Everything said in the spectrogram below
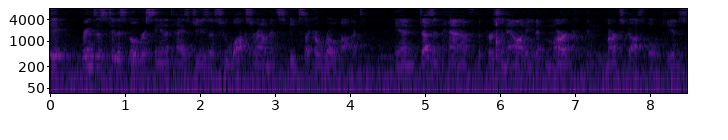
It brings us to this over sanitized Jesus who walks around and speaks like a robot and doesn't have the personality that Mark in Mark's gospel gives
